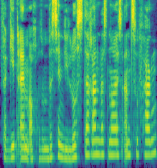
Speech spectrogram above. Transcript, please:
vergeht einem auch so ein bisschen die Lust daran, was Neues anzufangen.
